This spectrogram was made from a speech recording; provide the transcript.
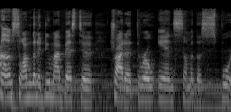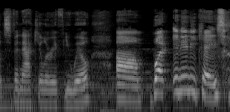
um, so I'm going to do my best to try to throw in some of the sports vernacular, if you will. Um, but in any case,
